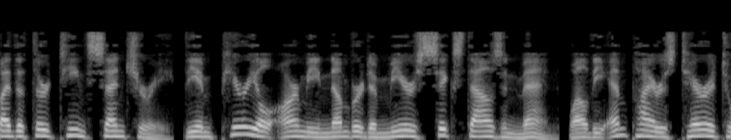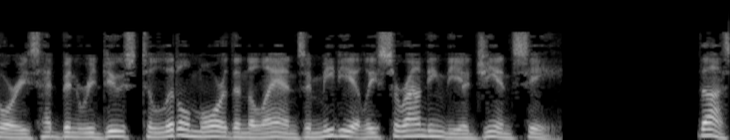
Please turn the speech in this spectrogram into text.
By the 13th century, the imperial army numbered a mere 6,000 men, while the empire's territories had been reduced to little more than the lands immediately surrounding the Aegean Sea. Thus,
